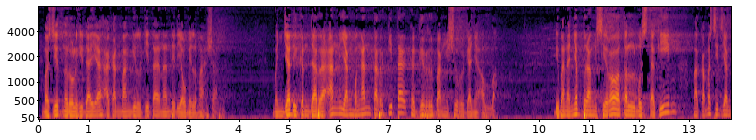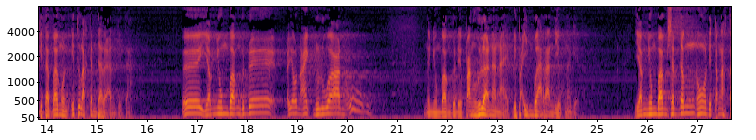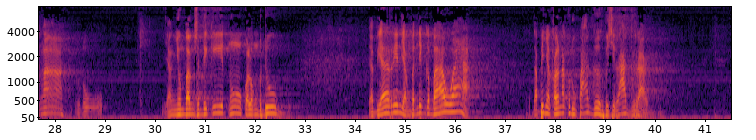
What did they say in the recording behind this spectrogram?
Masjid Nurul Hidayah akan manggil kita nanti di yaumil mahsyar. Menjadi kendaraan yang mengantar kita ke gerbang surganya Allah. Di mana nyebrang siratal mustaqim, maka masjid yang kita bangun itulah kendaraan kita. Eh yang nyumbang gede Ayo naik duluan. Uh. nyumbang gede Panghulana naik Di paimbaran diuk nage. Yang nyumbang sedeng no, Di tengah-tengah. Yang nyumbang sedikit no, Kolong bedung Ya biarin yang penting ke bawah. Tapi kalau aku pageh besi ragrag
